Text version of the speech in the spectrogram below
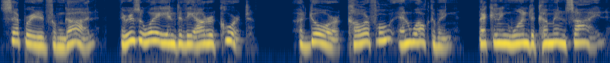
separated from God, there is a way into the outer court, a door colorful and welcoming, beckoning one to come inside.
